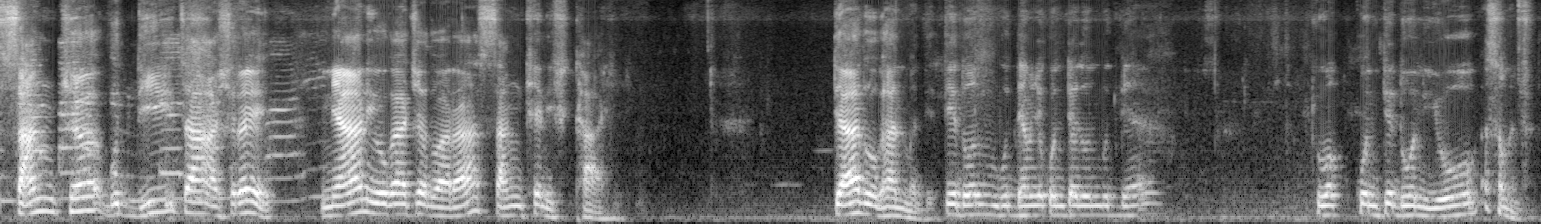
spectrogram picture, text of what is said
सांख्य बुद्धीचा आश्रय ज्ञान योगाच्या द्वारा सांख्य निष्ठा आहे. त्या दोघांमध्ये ते दोन बुद्ध्या म्हणजे कोणत्या दोन बुद्ध्या? किंवा कोणते दोन योग असं म्हणतात.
